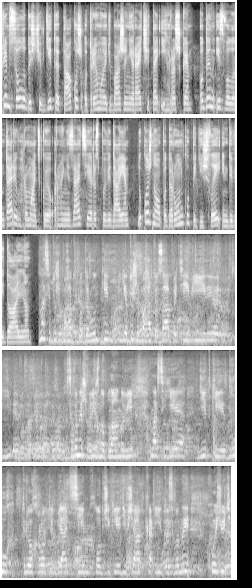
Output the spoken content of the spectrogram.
Крім солодощів, діти також отримують бажані речі та іграшки. Один із волонтерів громадської організації розповідає, до кожного подарунку підійшли індивідуально. У нас є дуже багато подарунків, є дуже багато запитів, і, це вони ж різнопланові. У нас є дітки двох, трьох років, п'ять, сім, хлопчики, дівчатка, і тобто вони хочуть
